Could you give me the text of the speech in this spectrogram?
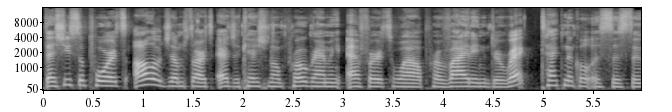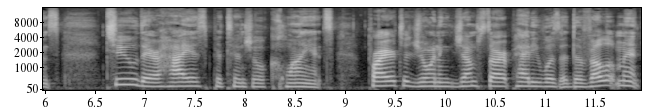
that she supports all of Jumpstart's educational programming efforts while providing direct technical assistance to their highest potential clients. Prior to joining Jumpstart, Patty was a development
